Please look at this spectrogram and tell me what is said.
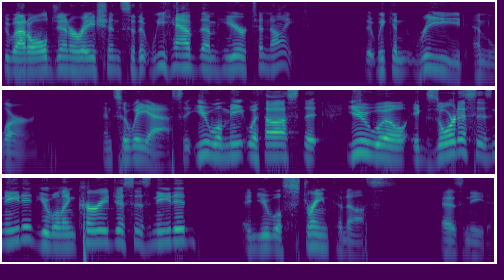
throughout all generations so that we have them here tonight, that we can read and learn. And so we ask that you will meet with us, that you will exhort us as needed, you will encourage us as needed, and you will strengthen us as needed.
